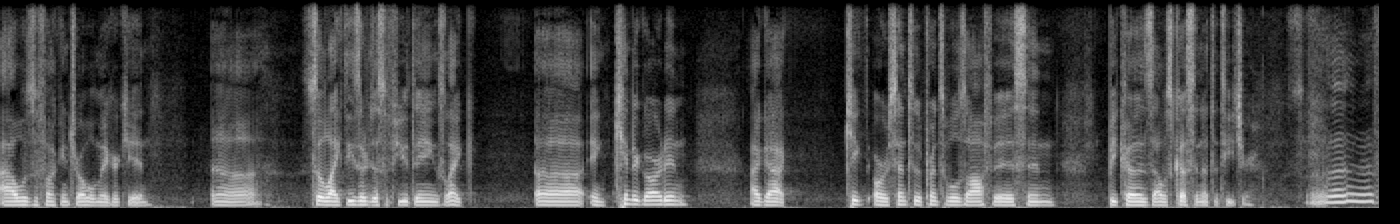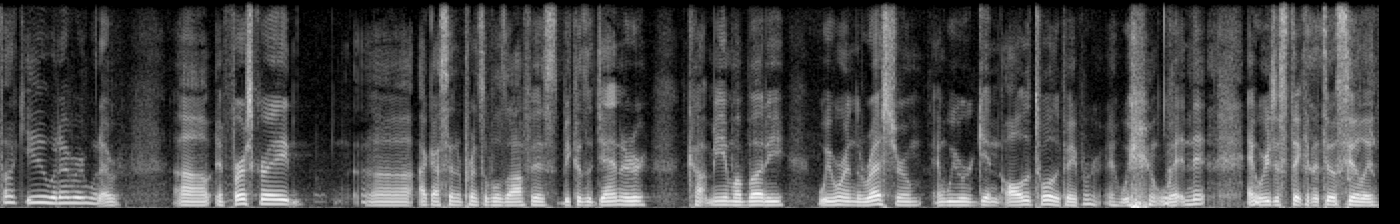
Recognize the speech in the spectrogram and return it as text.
I was a fucking troublemaker kid. Uh, so like these are just a few things. Like uh, in kindergarten, I got kicked or sent to the principal's office, and because I was cussing at the teacher. So, uh, fuck you, whatever, whatever. Uh, in first grade, uh, I got sent to principal's office because the janitor caught me and my buddy. We were in the restroom and we were getting all the toilet paper and we were wetting it and we were just sticking it to the ceiling.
